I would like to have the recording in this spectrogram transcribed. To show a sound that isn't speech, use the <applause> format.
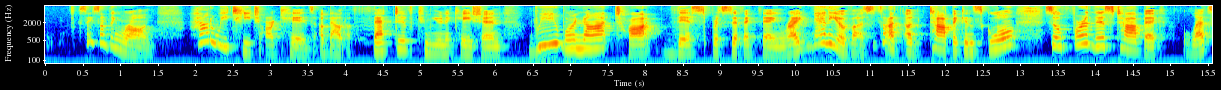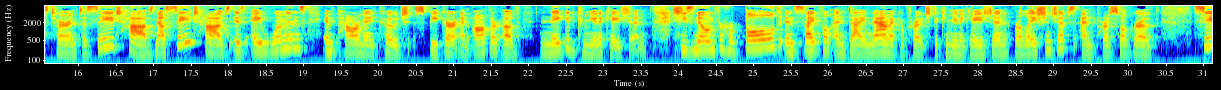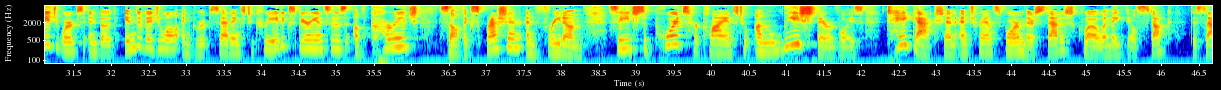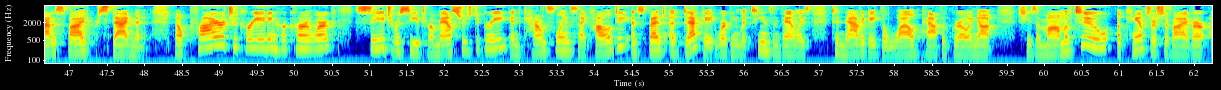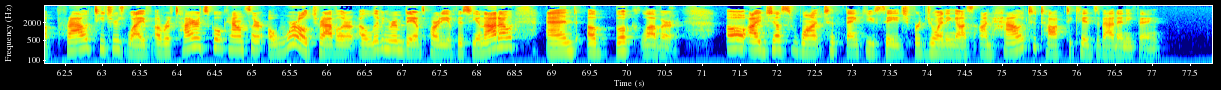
say something wrong. How do we teach our kids about effective communication? We were not taught this specific thing, right? Many of us, it's not a topic in school. So, for this topic, let's turn to Sage Hobbs. Now, Sage Hobbs is a women's empowerment coach, speaker, and author of Naked Communication. She's known for her bold, insightful, and dynamic approach to communication, relationships, and personal growth. Sage works in both individual and group settings to create experiences of courage, self expression, and freedom. Sage supports her clients to unleash their voice, take action, and transform their status quo when they feel stuck dissatisfied, or stagnant. Now, prior to creating her current work, Sage received her master's degree in counseling psychology and spent a decade working with teens and families to navigate the wild path of growing up. She's a mom of two, a cancer survivor, a proud teacher's wife, a retired school counselor, a world traveler, a living room dance party aficionado, and a book lover. Oh, I just want to thank you, Sage, for joining us on how to talk to kids about anything.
